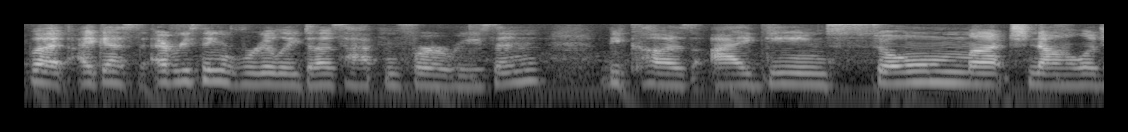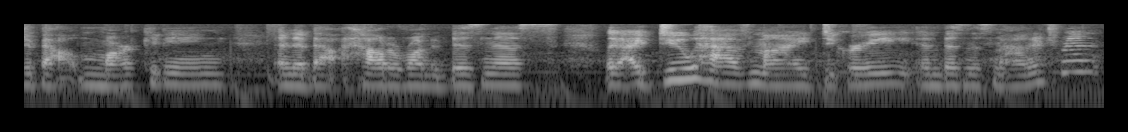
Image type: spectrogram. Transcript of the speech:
But I guess everything really does happen for a reason because I gained so much knowledge about marketing and about how to run a business. Like I do have my degree in business management,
